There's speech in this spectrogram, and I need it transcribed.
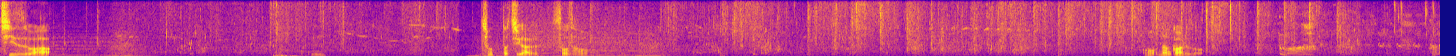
地図はん？ちょっと違う？操作法。おなんかあるぞもうこの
